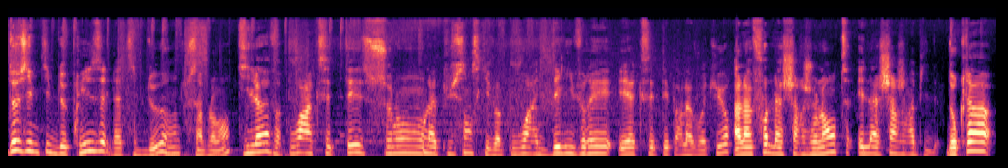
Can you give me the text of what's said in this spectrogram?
Deuxième type de prise, la type 2 hein, tout simplement, qui là va pouvoir accepter selon la puissance qui va pouvoir être délivrée et acceptée par la voiture, à la fois de la charge lente et de la charge rapide. Donc là,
